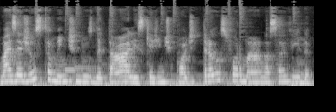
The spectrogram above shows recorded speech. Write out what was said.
mas é justamente nos detalhes que a gente pode transformar a nossa vida.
